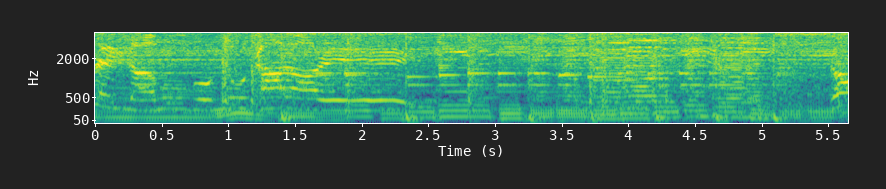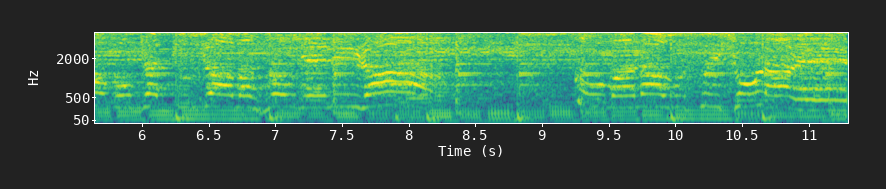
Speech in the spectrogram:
စိတ်နာမှုကိုမျိုးထားရတယ်စိတ်နာမှုကိုမျိုးထားရတယ်တော့ဘုံထက်သူကမှငုံရည်နေတာကိုမနာကိုဆွေးချိုးလာတယ်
